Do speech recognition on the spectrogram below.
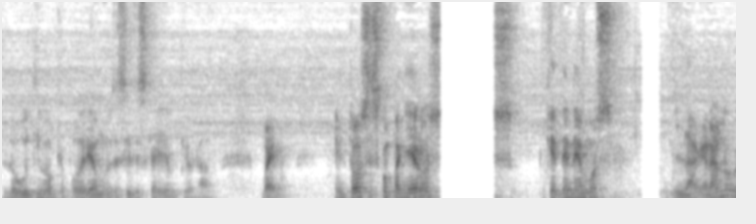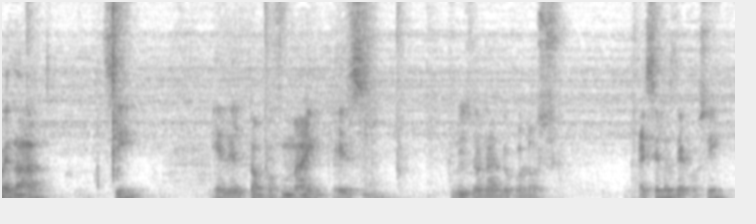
lo último que podríamos decir es que haya empeorado. Bueno, entonces compañeros, ¿qué tenemos? La gran novedad, ¿sí? En el top of mind es Luis Donaldo Colosio. Ahí se los dejo, ¿sí?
